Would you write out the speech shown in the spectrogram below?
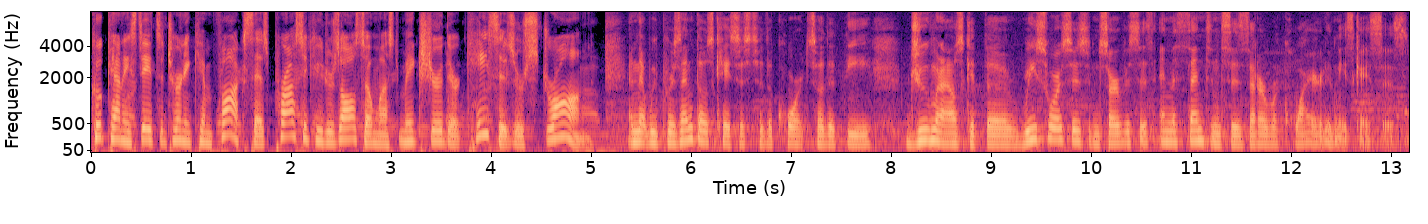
Cook County State's Attorney Kim Foxx says prosecutors also must make sure their cases are strong. And that we present those cases to the court so that the juveniles get the resources and services and the sentences that are required in these cases.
